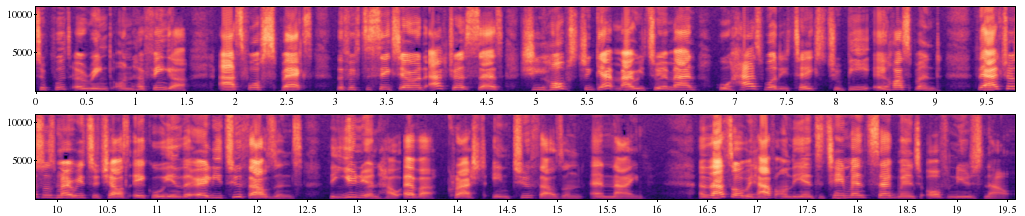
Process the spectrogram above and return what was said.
to put a ring on her finger. As for specs, the 56-year-old actress says she hopes to get married to a man who has what it takes to be a husband. The actress was married to Charles Eku in the early 2000s. The union, however, crashed in 2009. And that's all we have on the entertainment segment of News Now.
